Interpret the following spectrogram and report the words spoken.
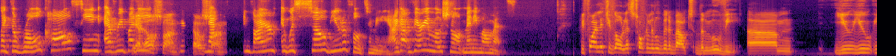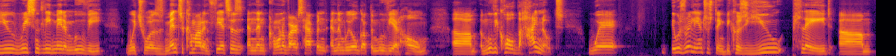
like the roll call, seeing everybody. Yeah, that was fun. That was fun. environment. It was so beautiful to me. I got very emotional at many moments. Before I let you go, let's talk a little bit about the movie. Um, you you you recently made a movie which was meant to come out in theaters, and then coronavirus happened, and then we all got the movie at home. Um, a movie called The High Note, where it was really interesting because you played um,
